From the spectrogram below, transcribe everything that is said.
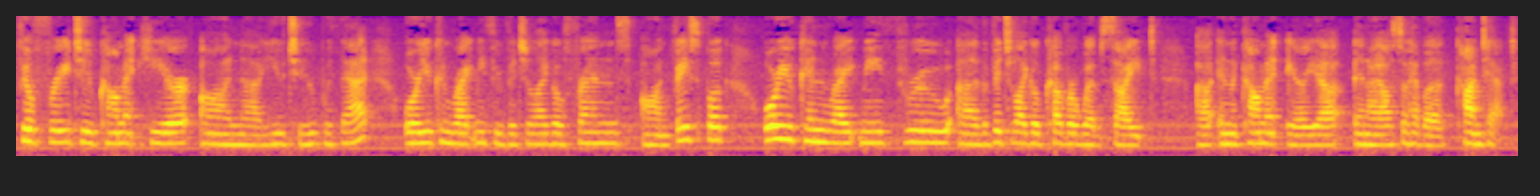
feel free to comment here on uh, YouTube with that, or you can write me through Vitiligo Friends on Facebook, or you can write me through uh, the Vitiligo cover website uh, in the comment area, and I also have a contact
